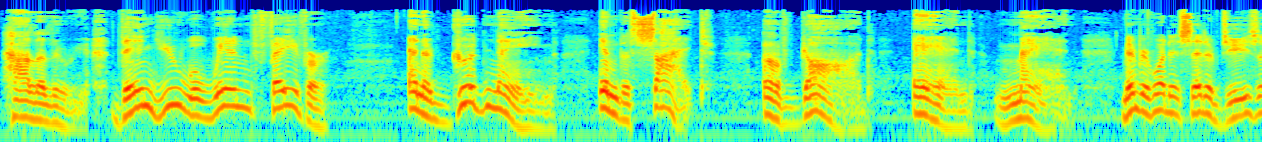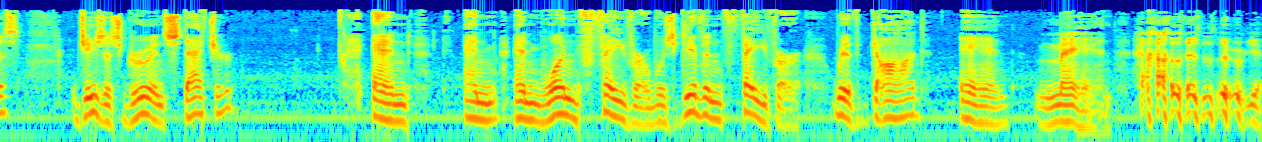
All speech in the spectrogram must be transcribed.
Hallelujah. Then you will win favor and a good name in the sight of God and man. Remember what it said of Jesus? Jesus grew in stature and and and won favor, was given favor with God and man. Hallelujah.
